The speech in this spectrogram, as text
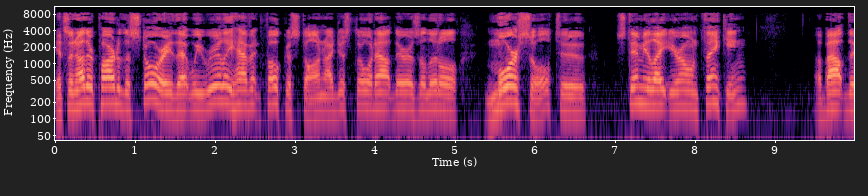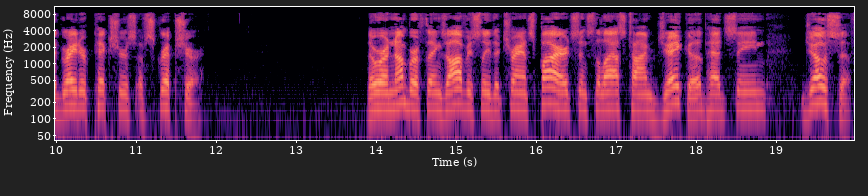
It's another part of the story that we really haven't focused on. I just throw it out there as a little morsel to stimulate your own thinking about the greater pictures of Scripture. There were a number of things, obviously, that transpired since the last time Jacob had seen Joseph.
